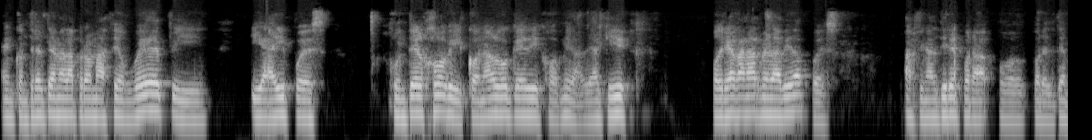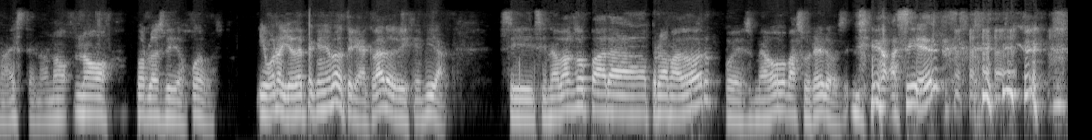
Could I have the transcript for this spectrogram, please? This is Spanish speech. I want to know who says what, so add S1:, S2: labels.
S1: encontré el tema de la programación web y, y ahí pues junté el hobby con algo que dijo, mira, de aquí podría ganarme la vida, pues al final tiré por, por, el tema este, ¿no? ¿no? No por los videojuegos. Y bueno, yo de pequeño lo tenía claro, dije, mira, si, si no valgo para programador, pues me hago basureros. Así, ¿eh?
